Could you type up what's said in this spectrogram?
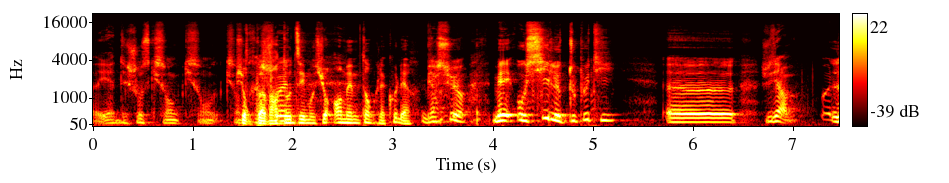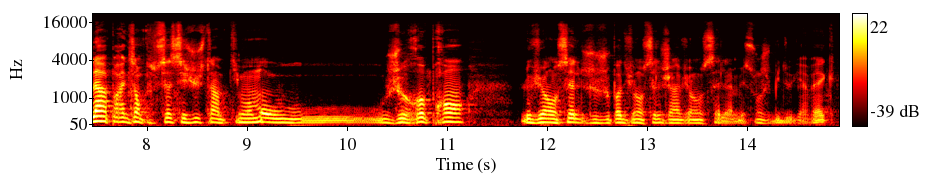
Euh, il y a des choses qui sont qui sont qui sont on peut avoir d'autres émotions en même temps que la colère. Bien sûr, mais aussi le tout petit. Euh, je veux dire, là, par exemple, ça c'est juste un petit moment où, je reprends le violoncelle. Je joue pas de violoncelle, j'ai un violoncelle à la maison, je bidouille avec.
